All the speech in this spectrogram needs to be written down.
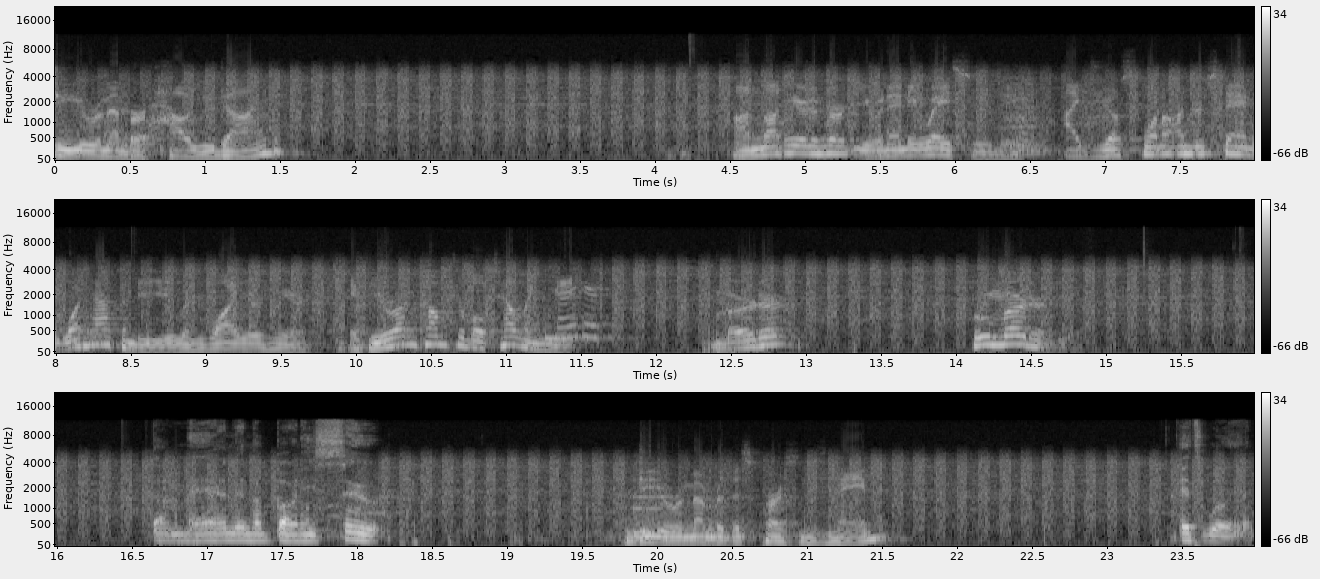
Do you remember how you died? I'm not here to hurt you in any way, Susie. I just want to understand what happened to you and why you're here. If you're uncomfortable telling me... Murder. Murder? Who murdered you? The man in the bunny suit. Do you remember this person's name? It's William.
